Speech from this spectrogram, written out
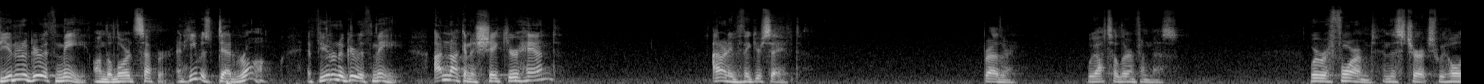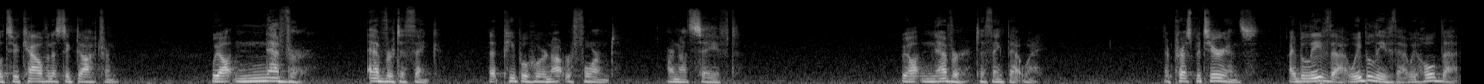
you don't agree with me on the Lord's Supper, and he was dead wrong, if you don't agree with me, I'm not going to shake your hand. I don't even think you're saved. Brethren, we ought to learn from this. We're reformed in this church. We hold to Calvinistic doctrine. We ought never, ever to think that people who are not reformed are not saved. We ought never to think that way. And Presbyterians, I believe that. We believe that. We hold that.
